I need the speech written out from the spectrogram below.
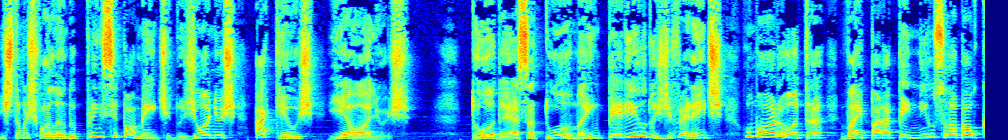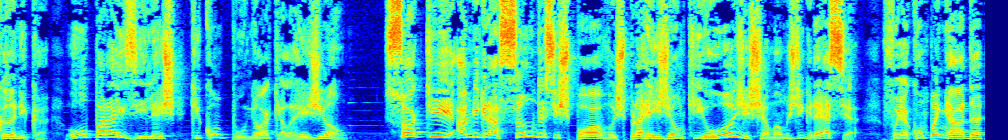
estamos falando principalmente dos jônios, aqueus e eólios. Toda essa turma, em períodos diferentes, uma hora ou outra, vai para a Península Balcânica ou para as ilhas que compunham aquela região. Só que a migração desses povos para a região que hoje chamamos de Grécia foi acompanhada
